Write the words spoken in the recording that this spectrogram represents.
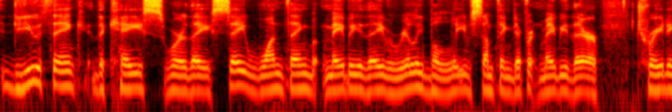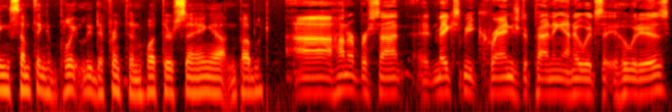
do you think the case where they say one thing, but maybe they really believe something different? Maybe they're trading something completely different than what they're saying out in public? hundred uh, percent. It makes me cringe, depending on who it's who it is,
